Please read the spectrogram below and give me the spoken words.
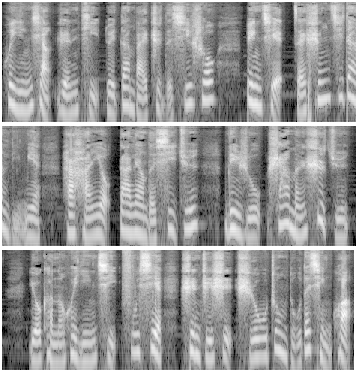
会影响人体对蛋白质的吸收，并且在生鸡蛋里面还含有大量的细菌，例如沙门氏菌。有可能会引起腹泻，甚至是食物中毒的情况。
